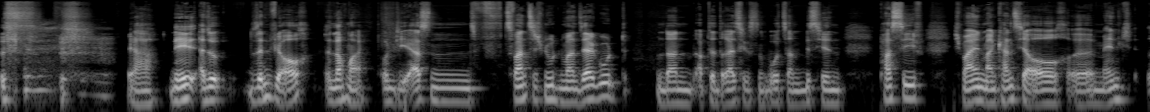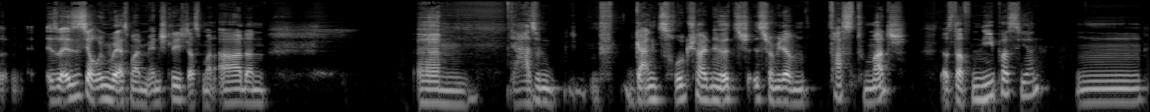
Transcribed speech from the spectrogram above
ja, nee, also sind wir auch. Nochmal. Und die ersten 20 Minuten waren sehr gut. Und dann ab der 30. wurde es dann ein bisschen passiv. Ich meine, man kann es ja auch äh, Mensch, also es ist ja auch irgendwo erstmal menschlich, dass man A dann ähm, ja, so ein Gang zurückschalten ist schon wieder fast too much. Das darf nie passieren. Mhm.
